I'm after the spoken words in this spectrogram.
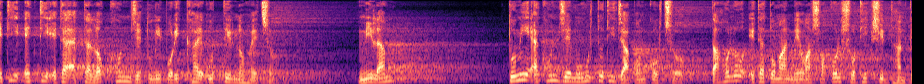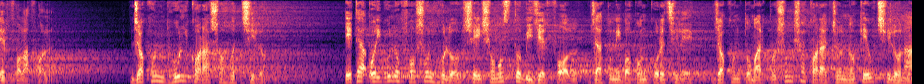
এটি একটি, এটা একটা লক্ষণ যে তুমি পরীক্ষায় উত্তীর্ণ হয়েছ। নিলাম, তুমি এখন যে মুহূর্তটি যাপন করছ, তা এটা তোমার নেওয়া সকল সঠিক সিদ্ধান্তের ফলাফল। যখন ভুল করা সহজ ছিল, এটা ওইগুলো ফসল হলো সেই সমস্ত বীজের ফল যা তুমি বপন করেছিলে, যখন তোমার প্রশংসা করার জন্য কেউ ছিল না,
